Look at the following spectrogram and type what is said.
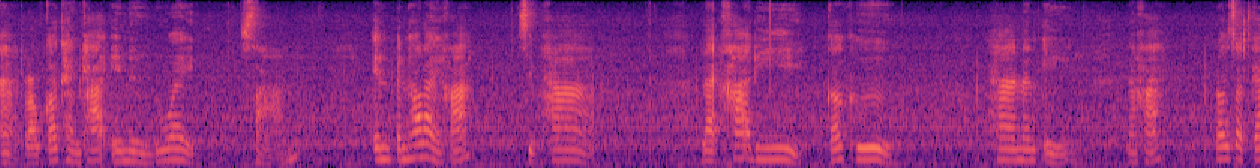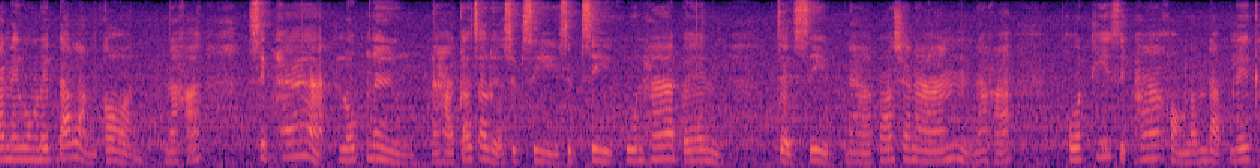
อะ เราก็แทนค่า a 1ด้วย 3 n เป็นเท่าไหร่คะ15 และค่า d ก็คือ 5 นั่นเองนะคะ เราจัดการในวงเล็บด้านหลังก่อนนะคะ15ลบ1นะคะ ก็จะเหลือ 14 14 คูณ 5 เป็น 70 นะคะ เพราะฉะนั้นนะคะ พจน์ที่ 15 ของลำดับเลขค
